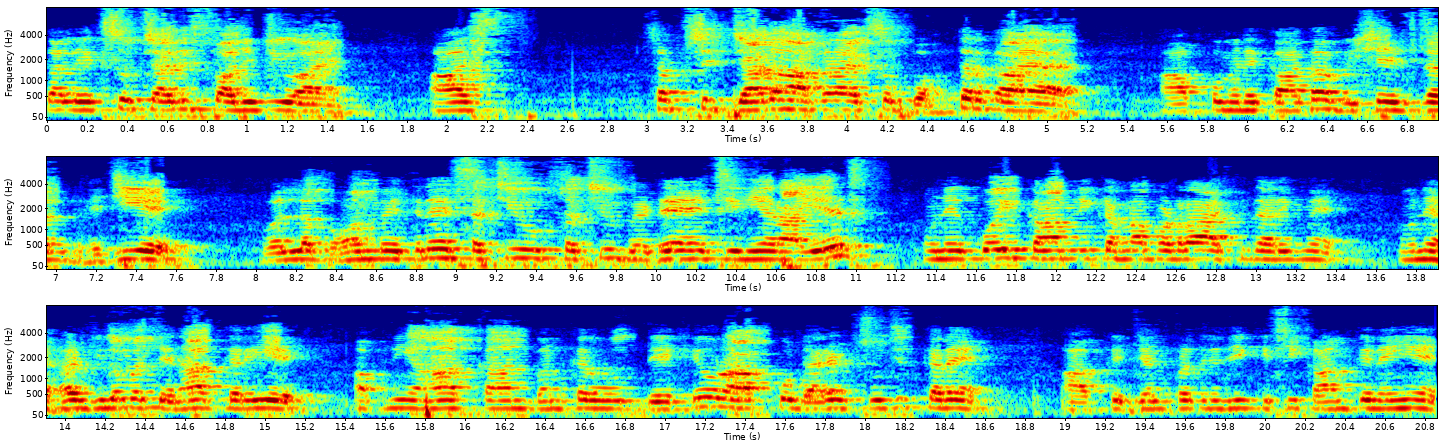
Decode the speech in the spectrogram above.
कल 140 पॉजिटिव आए आज सबसे ज़्यादा आंकड़ा एक सौ बहत्तर का आया है। आपको मैंने कहा था, विशेष दल भेजिए। वल्लभ भवन में इतने सचिव सचिव बैठे हैं सीनियर आई उन्हें कोई काम नहीं करना पड़ रहा आज की तारीख में। उन्हें हर जिलों में तैनात करिए। अपनी आँख, कान बनकर वो देखें और आपको डायरेक्ट सूचित करें। आपके जनप्रतिनिधि किसी काम के नहीं है।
